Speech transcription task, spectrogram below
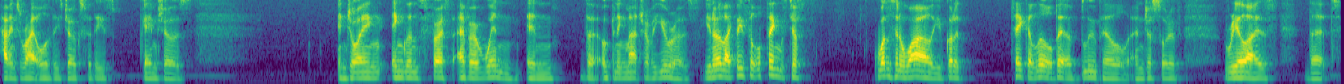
having to write all of these jokes for these game shows, enjoying England's first ever win in the opening match of a Euros. You know, like these little things just once in a while you've got to take a little bit of blue pill and just sort of realize that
